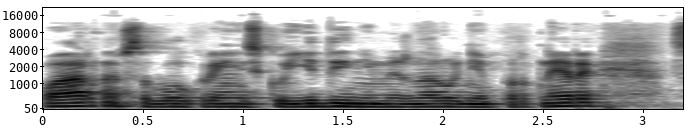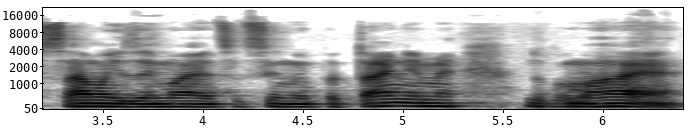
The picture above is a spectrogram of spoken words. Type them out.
Partners або українською єдині міжнародні партнери саме і займаються цими питаннями, допомагає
